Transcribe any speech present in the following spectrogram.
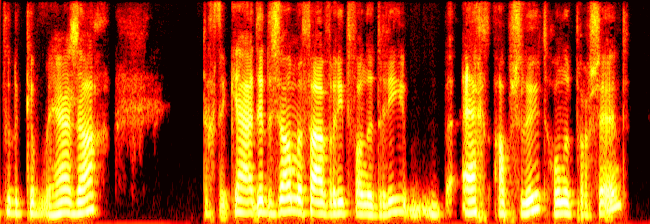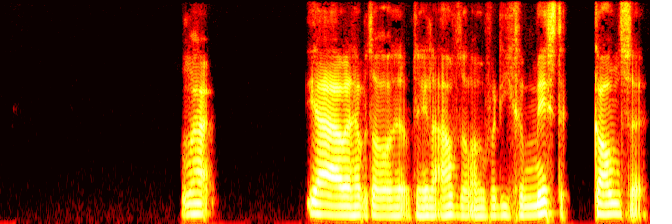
toen ik hem herzag, dacht ik, ja, dit is wel mijn favoriet van de drie. Echt, absoluut, 100%. Maar ja, we hebben het al de hele avond al over, die gemiste kansen.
